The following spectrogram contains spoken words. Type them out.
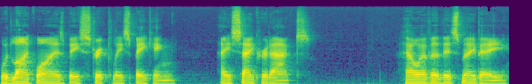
would likewise be strictly speaking a sacred act. However, this may be,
